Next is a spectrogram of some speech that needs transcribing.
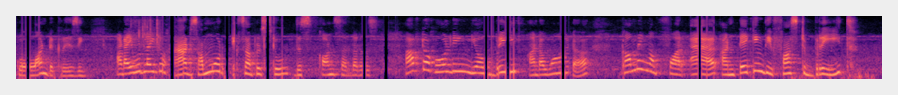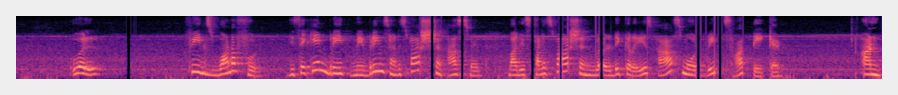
go on decreasing. And i would like to add some more examples to this concept. That is after holding your breath underwater coming up for air and taking the first breath will feels wonderful. The second breath may bring satisfaction as well, but the satisfaction will decrease as more breaths are taken. And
